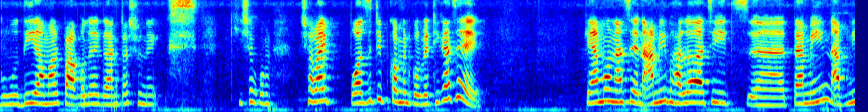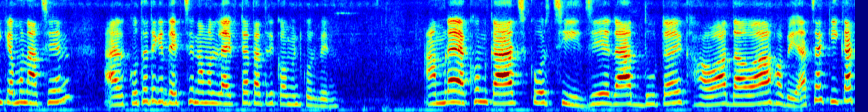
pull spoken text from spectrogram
বৌদি আমার পাগলের গানটা শুনে কী সব কমেন্ট সবাই পজিটিভ কমেন্ট করবে, ঠিক আছে? কেমন আছেন? আমি ভালো আছি তামিন। আপনি কেমন আছেন? আর কোথা থেকে দেখছেন আমার লাইভটা তাড়াতাড়ি কমেন্ট করবেন। আমরা এখন কাজ করছি যে রাত দুটায় খাওয়া দাওয়া হবে। আচ্ছা কি কাজ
